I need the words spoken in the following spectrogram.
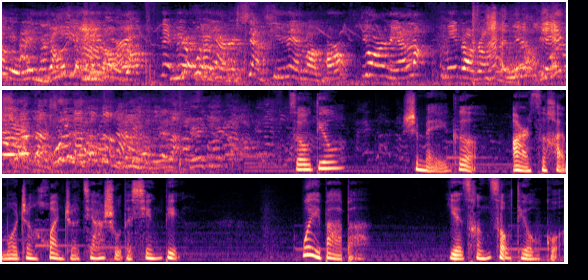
就有问题。那边快点下棋那老头走丢，是每一个阿尔茨海默症患者家属的心病。魏爸爸，也曾走丢过。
